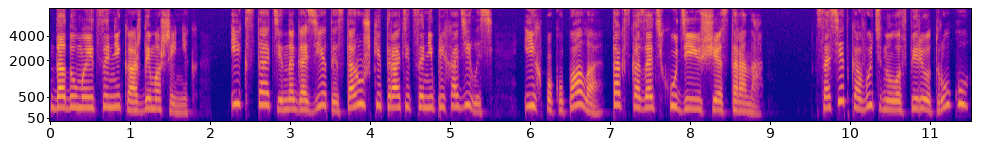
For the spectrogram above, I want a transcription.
додумается не каждый мошенник. И, кстати, на газеты старушке тратиться не приходилось. Их покупала, так сказать, худеющая сторона. Соседка вытянула вперед руку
